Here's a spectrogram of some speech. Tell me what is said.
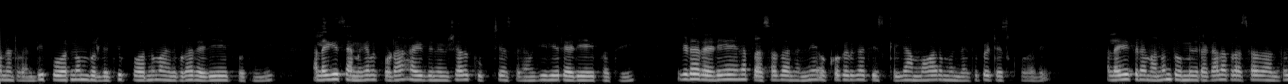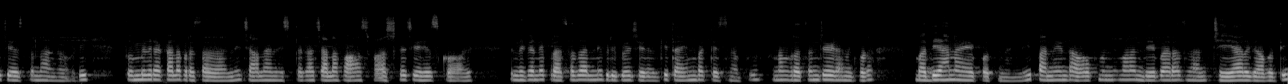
ఉన్నటువంటి పూర్ణం బుర్లకి పూర్ణం అనేది కూడా రెడీ అయిపోతుంది. అలాగే శనగలు కూడా ఐదు నిమిషాలు కుక్ చేస్తే కనుక ఇవి రెడీ అయిపోతాయి. ఇక్కడ రెడీ అయిన ప్రసాదాలన్నీ ఒక్కొక్కటిగా తీసుకెళ్ళి అమ్మవారి ముందు అయితే పెట్టేసుకోవాలి. అలాగే ఇక్కడ మనం తొమ్మిది రకాల ప్రసాదాలతో చేస్తున్నాం కాబట్టి తొమ్మిది రకాల ప్రసాదాలని చాలా నిష్టగా చాలా ఫాస్ట్ ఫాస్ట్గా చేసేసుకోవాలి. ఎందుకంటే ప్రసాదాలని ప్రిపేర్ చేయడానికి టైం పట్టేసినప్పుడు మనం వ్రతం చేయడానికి కూడా మధ్యాహ్నం అయిపోతుందండి. పన్నెండు అవ్వకముందే మనం దీపారాధన చేయాలి కాబట్టి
